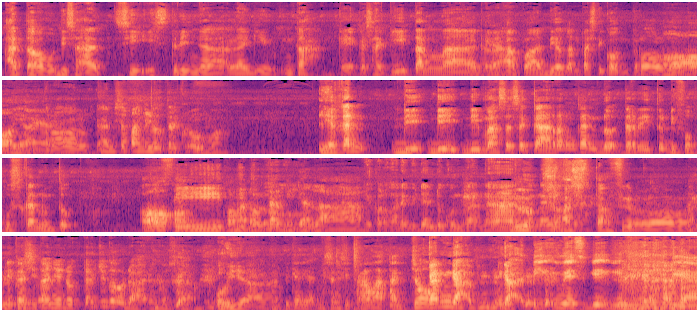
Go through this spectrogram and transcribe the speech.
atau di saat si istrinya lagi entah kayak kesakitan lah Iya. kayak apa. Dia kan pasti kontrol oh kontrol, iya ya kontrol kan kan. bisa panggil dokter ke rumah. Ya kan di di di masa sekarang kan dokter itu difokuskan untuk oh Covid, kalau kalau nggak gitu dokter loh. bidan lah. Ya kalau nggak ada bidan dukun beranak. Lu, Kan bisa. astagfirullah. Aplikasi tanya dokter juga udah ada kok sekarang. oh iya. Tapi kan nggak bisa ngasih perawatan cok. Kan nggak nggak di USG gini dia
